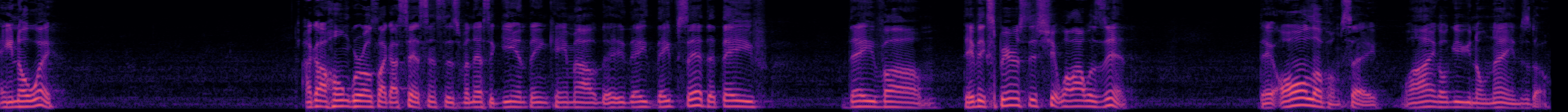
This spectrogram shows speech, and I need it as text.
Ain't no way. I got homegirls, like I said, since this Vanessa Guillen thing came out, they they they've said that they've they've um they've experienced this shit while I was in. They all of them say, "Well, I ain't gonna give you no names though.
